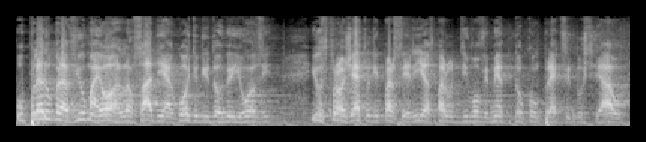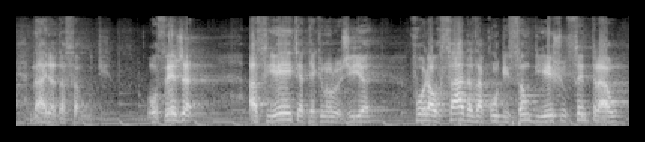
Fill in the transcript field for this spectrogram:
o Plano Brasil Maior, lançado em agosto de 2011, e os projetos de parcerias para o desenvolvimento do complexo industrial na área da saúde. Ou seja, a ciência e a tecnologia foram alçadas à condição de eixo central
